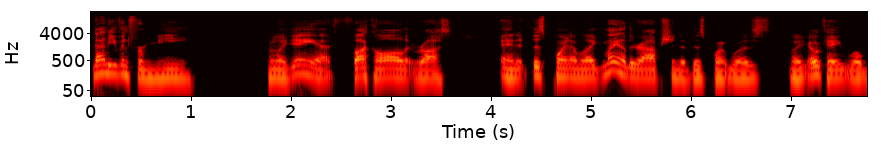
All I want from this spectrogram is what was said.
Not even for me. We're like, hey, yeah, fuck all at Ross. And at this point, I'm like, my other option at this point was like, okay, well,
